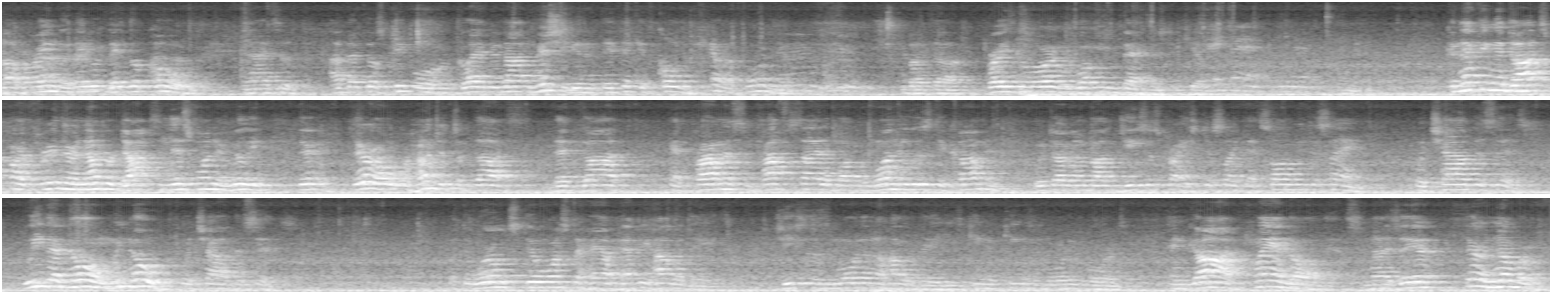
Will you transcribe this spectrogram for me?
Not rain, they, look- they look cold. And I said, I bet those people are glad they're not in Michigan if they think it's cold in California. But, uh, praise the Lord and welcome you back, Mr. Kim. Connecting the dots, part three, there are a number of dots in this one, and really, there, there are over hundreds of dots that God had promised and prophesied about the one who is to come, and we're talking about Jesus Christ, just like that song we just sang, what child this is. We that know him, we know what child this is. But the world still wants to have happy holidays. Jesus is more than a holiday, he's King of kings and Lord of lords. And God planned all this. In Isaiah, there are a number of,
